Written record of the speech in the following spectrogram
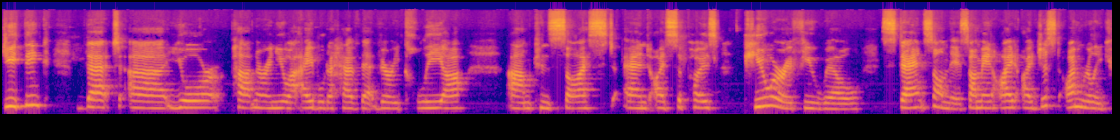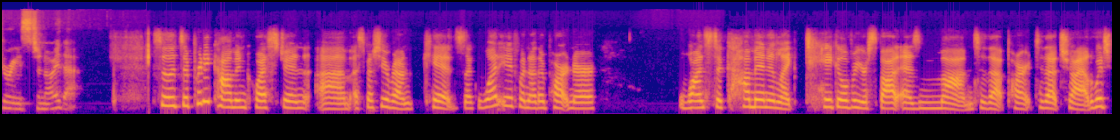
do you think that uh, your partner and you are able to have that very clear, um, concise, and I suppose pure, if you will, stance on this? I mean, I, I just, I'm really curious to know that. So it's a pretty common question, um, especially around kids. Like, what if another partner wants to come in and like take over your spot as mom to that part, to that child? Which,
